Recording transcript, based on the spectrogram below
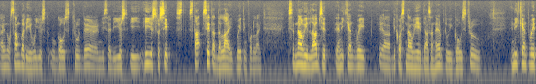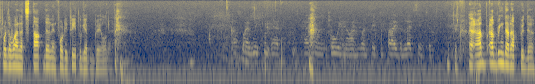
I know somebody who used who goes through there, and he said he used he, he used to sit st- sit at the light waiting for the light. He said now he loves it and he can't wait uh, because now he doesn't have to. He goes through, and he can't wait for the one at Stockdale and 43 to get built. That's why I wish we had, had one going on 155 in Lexington. okay. Uh, I'll, I'll bring that up with the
